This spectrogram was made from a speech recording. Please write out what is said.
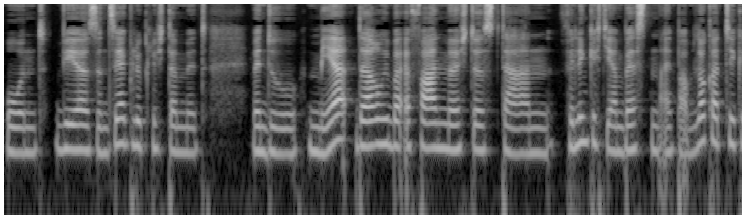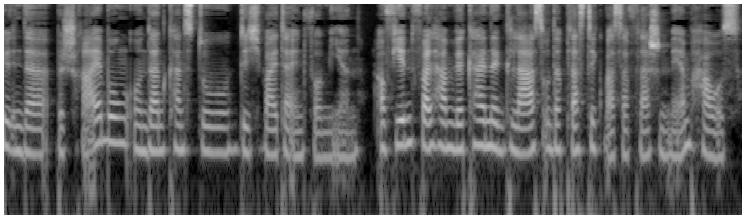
und wir sind sehr glücklich damit. Wenn du mehr darüber erfahren möchtest, dann verlinke ich dir am besten ein paar Blogartikel in der Beschreibung und dann kannst du dich weiter informieren. Auf jeden Fall haben wir keine Glas- oder Plastikwasserflaschen mehr im Haus.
